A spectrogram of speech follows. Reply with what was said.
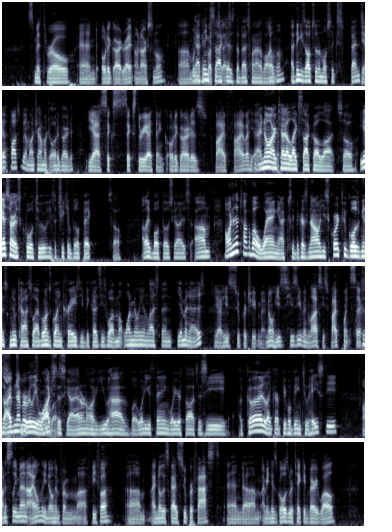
Smith Rowe, and Odegaard, right, on Arsenal. Um, what yeah, I do you think, Saka is the best one out of all of them. I think he's also the most expensive, Yeah. possibly. I'm not sure how much Odegaard. Yeah, six six three. I think Odegaard is five five. I think. I know Arteta likes Saka a lot, so ESR is cool too. He's a cheeky little pick, so I like both those guys. Um, I wanted to talk about Hwang actually because now he scored two goals against Newcastle. Everyone's going crazy because he's what one million less than Jimenez. Yeah, he's super cheap, man. No, he's he's even less. He's five point six. Because I've never really watched this guy. I don't know if you have, but what do you think? What are your thoughts? Is he a good? Like, are people being too hasty? Honestly, man, I only know him from uh, FIFA. Um, I know this guy's super fast, and um, I mean his goals were taken very well.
